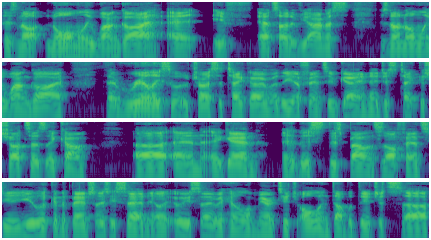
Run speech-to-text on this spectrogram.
there's not normally one guy. Uh, if outside of Giannis, there's not normally one guy that really sort of tries to take over the offensive game. They just take the shots as they come, Uh, and again, this this balanced offense. You, you look at the bench, as you said, Ilyasova, Hill, and Mirotic all in double digits. Uh,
